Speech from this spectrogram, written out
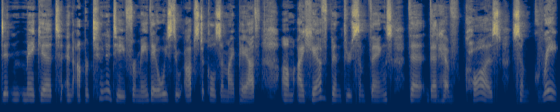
didn't make it an opportunity for me. They always threw obstacles in my path. Um, I have been through some things that, that have caused some great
